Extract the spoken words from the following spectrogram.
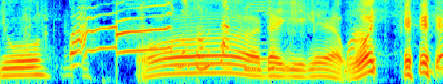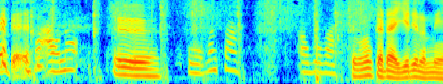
อยู่ว้าโอ้มีสมศักดิ์ศรีได้อีกแล้วโอ้ยบ่เอาเนาะเออปลูกมันซะเอาบ่ว่าแต่มันก็ได้อยู่เด้ละแม่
